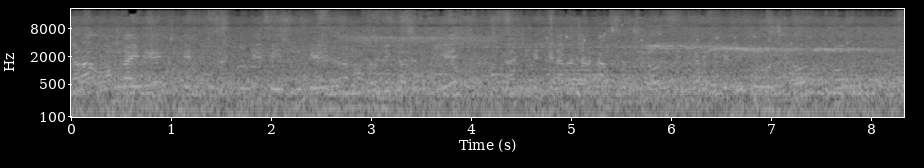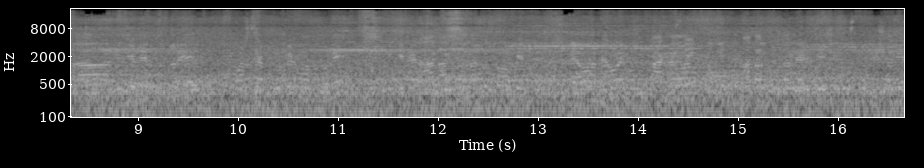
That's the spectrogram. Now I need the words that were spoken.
তারা অনলাইনে টিকিট কিনে ফেসবুকে আমাদের বিজ্ঞাপন দিয়ে টিকিট কেনা বেচার কাজ করছিল, সেখানে টিকিট বিক্রি করছিল এবং নিজেদের ভিতরে হোয়াটসঅ্যাপ গ্রুপের মাধ্যমে টিকিটের আদান প্রদান টিকিট দেওয়া নেওয়া এবং টাকা আদান প্রদানের যে সমস্ত বিষয়ে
